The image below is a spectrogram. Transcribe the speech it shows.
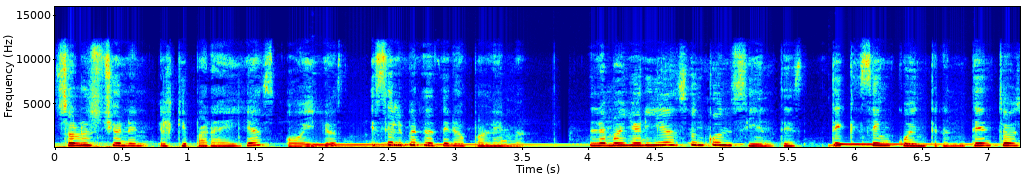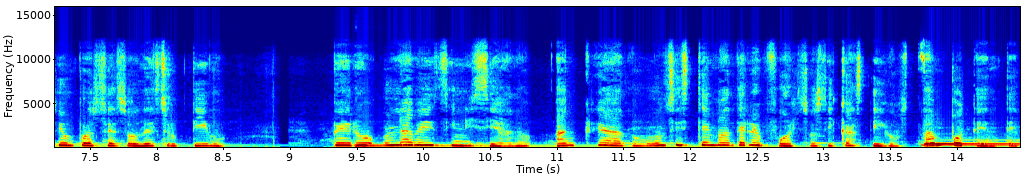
solucionen el que para ellas o ellos es el verdadero problema. La mayoría son conscientes de que se encuentran dentro de un proceso destructivo, pero una vez iniciado han creado un sistema de refuerzos y castigos tan potente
